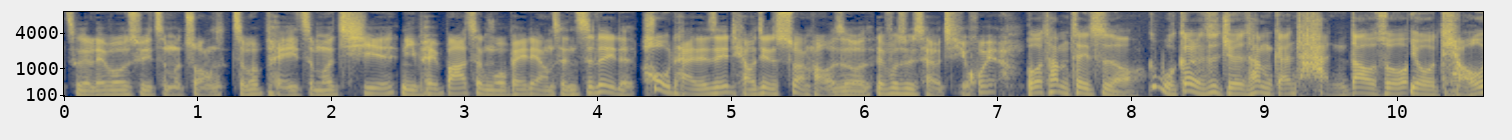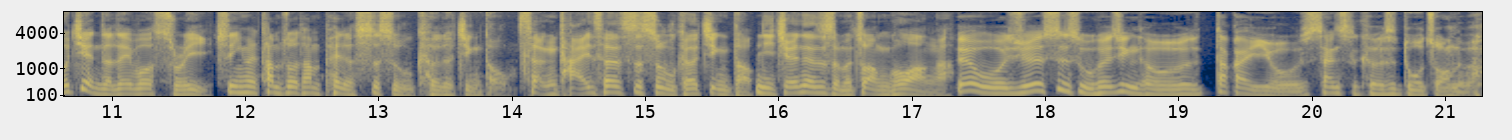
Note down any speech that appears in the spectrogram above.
这个 Level Three 怎么撞，怎么赔，怎么切，你赔八成，我赔两成之类的，后台的这些条件算好之后，Level Three 才有机会啊。不过他们这次哦，我个人是觉得他们敢喊到说有条件的 Level Three，是因为他们说他们配了四十五颗的镜头，整台车四十五颗镜头，你觉得那是什么状况啊？对，我觉得四十五颗镜头大概有三十颗是多装的吧。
